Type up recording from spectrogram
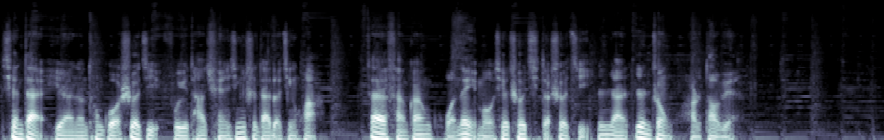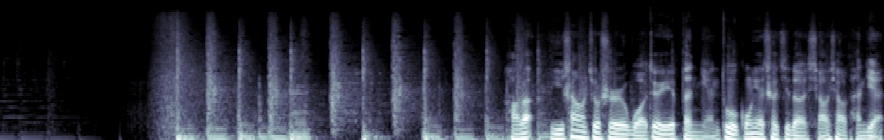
现代依然能通过设计赋予它全新时代的进化。在反观国内某些车企的设计，仍然任重而道远。好了，以上就是我对于本年度工业设计的小小盘点。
